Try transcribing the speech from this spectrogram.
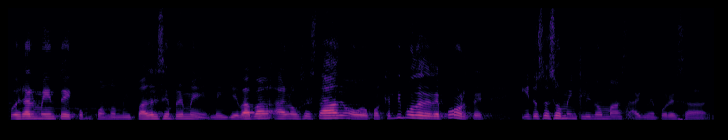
fue realmente como cuando mi padre siempre me, me llevaba a los estadios o cualquier tipo de deporte. Y entonces eso me inclinó más a irme por esa área.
